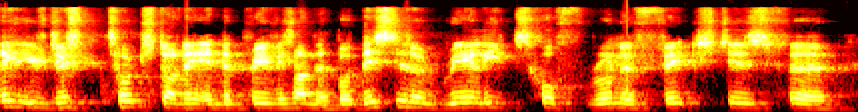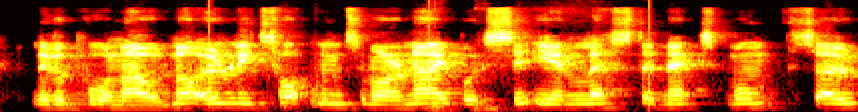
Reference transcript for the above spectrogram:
I think you've just touched on it in the previous answer, but this is a really tough run of fixtures for Liverpool now. Not only Tottenham tomorrow night, but City and Leicester next month. So,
